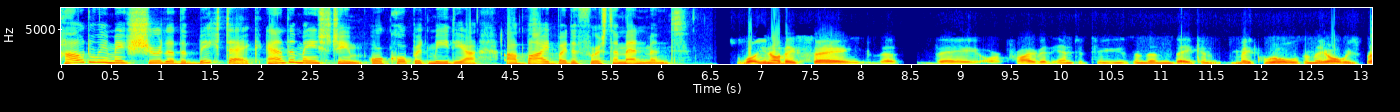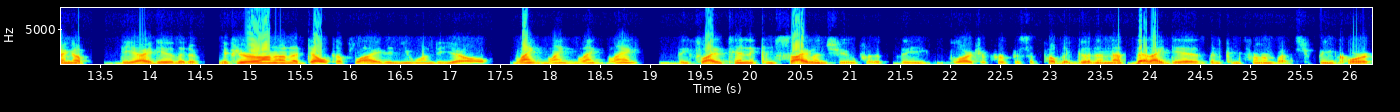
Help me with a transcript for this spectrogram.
how do we make sure that the big tech and the mainstream or corporate media abide by the First Amendment? Well, you know, they say that they are private entities and then they can make rules. And they always bring up the idea that if, if you're on, on a Delta flight and you want to yell blank, blank, blank, blank, the flight attendant can silence you for the, the larger purpose of public good. And that, that idea has been confirmed by the Supreme Court.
